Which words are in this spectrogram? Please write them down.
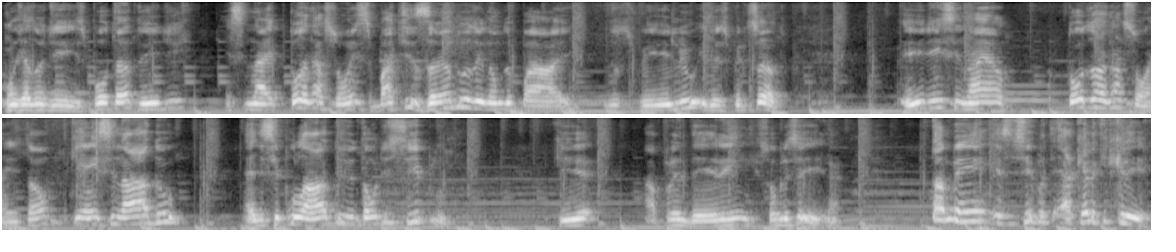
Quando Jesus diz, portanto, ide, ensinai todas as nações, batizando-os em nome do Pai, do Filho e do Espírito Santo. Ide ensinar a todas as nações. Então, quem é ensinado é discipulado, e então discípulo que aprenderem sobre isso aí, né? Também esse discípulo é aquele que crê,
